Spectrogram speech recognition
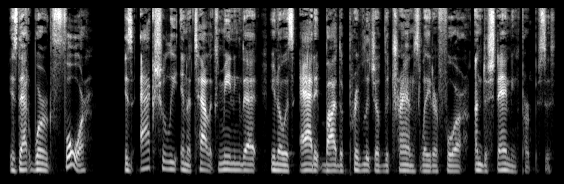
is that word for is actually in italics, meaning that, you know, it's added by the privilege of the translator for understanding purposes.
